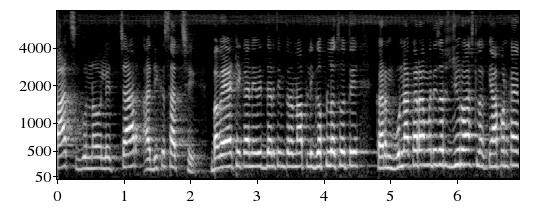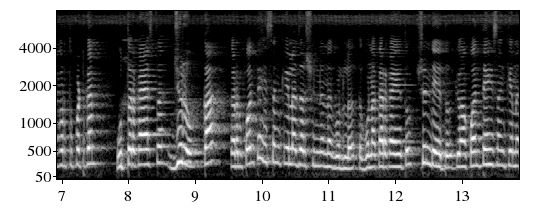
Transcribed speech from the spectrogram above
पाच गुणवले चार अधिक सातशे. बघा या ठिकाणी विद्यार्थी मित्रांनो आपली गफलत होते. कारण गुणाकारामध्ये जर झिरो असलं की आपण काय करतो पटकन? उत्तर काय असतं? झिरो. का? कारण कोणत्याही संख्येला जर शून्यनं गुणलं तर गुणाकार काय येतो? शून्य येतो. किंवा कोणत्याही संख्येनं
